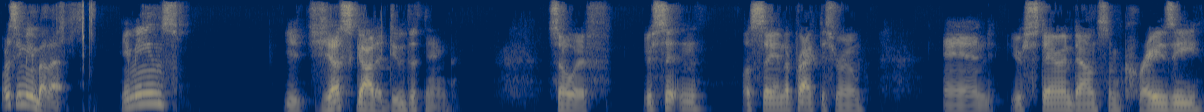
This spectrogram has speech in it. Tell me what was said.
What does he mean by that? He means you just got to do the thing. So if you're sitting, let's say, in the practice room and you're staring down some crazy,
